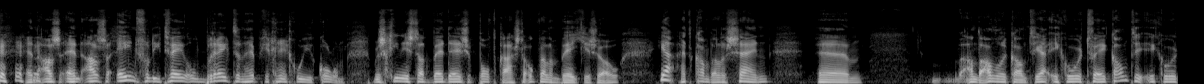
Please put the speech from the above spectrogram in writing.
en, als, en als een van die twee ontbreekt, dan heb je geen goede column. Misschien is dat bij deze podcast ook wel een beetje zo. Ja, het kan wel eens zijn. Uh, aan de andere kant, ja, ik hoor twee kanten. Ik hoor,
